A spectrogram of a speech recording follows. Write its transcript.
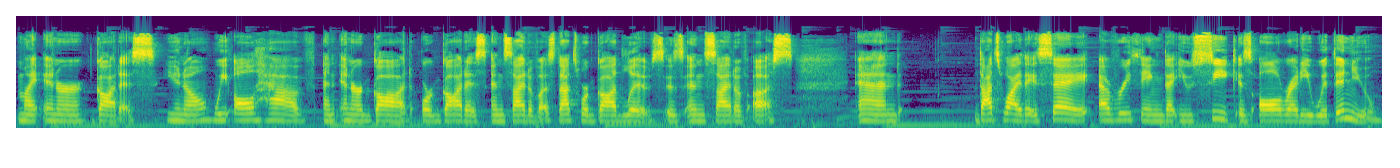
my inner goddess. You know, we all have an inner god or goddess inside of us. That's where God lives, is inside of us. And that's why they say everything that you seek is already within you.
